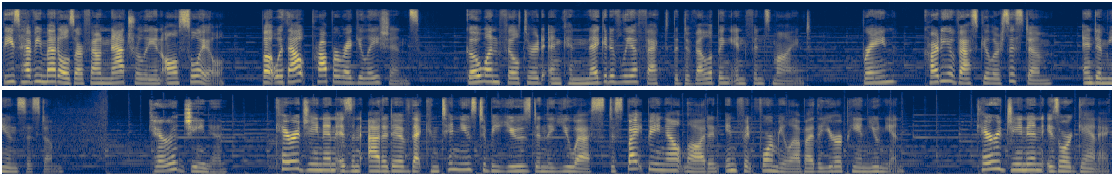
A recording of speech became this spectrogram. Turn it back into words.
These heavy metals are found naturally in all soil, but without proper regulations, go unfiltered and can negatively affect the developing infant's mind, brain, cardiovascular system, and immune system. Carrageenan. Carrageenan is an additive that continues to be used in the US despite being outlawed in infant formula by the European Union. Carrageenan is organic,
